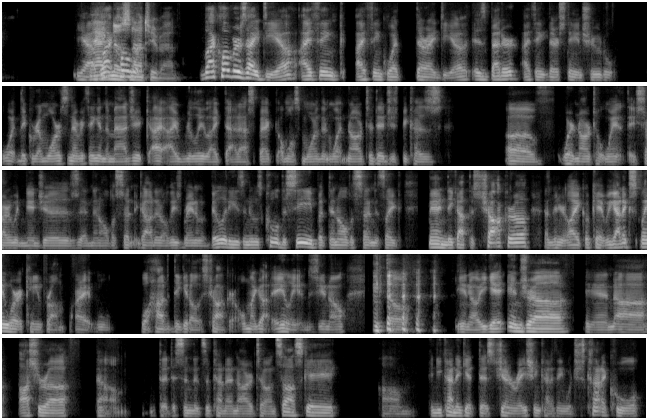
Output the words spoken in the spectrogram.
Yeah, Black Magna's not too bad. Black Clover's idea, I think I think what their idea is better. I think they're staying true to what the grimoires and everything and the magic. I, I really like that aspect almost more than what Naruto did just because of where Naruto went. They started with ninjas and then all of a sudden it got all these random abilities and it was cool to see, but then all of a sudden it's like, man, they got this chakra, and then you're like, okay, we gotta explain where it came from. All right, well, well how did they get all this chakra? Oh my god, aliens, you know? So you know, you get Indra and uh Ashura, um, the descendants of kind of Naruto and Sasuke. Um, and you kind of get this generation kind of thing, which is kind of cool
